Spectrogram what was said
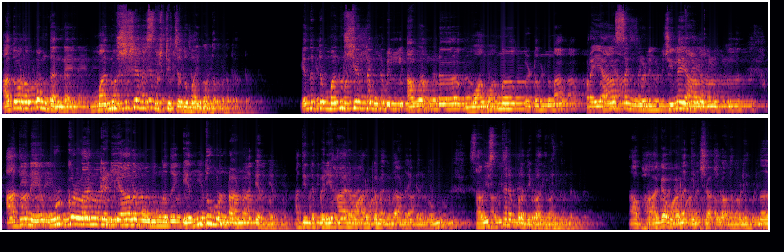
അതോടൊപ്പം തന്നെ മനുഷ്യനെ സൃഷ്ടിച്ചതുമായി ബന്ധപ്പെട്ട് എന്നിട്ട് മനുഷ്യന്റെ മുമ്പിൽ അവന് വന്ന് പെടുന്ന പ്രയാസങ്ങളിൽ ചില ആളുകൾക്ക് അതിനെ ഉൾക്കൊള്ളാൻ കഴിയാതെ പോകുന്നത് എന്തുകൊണ്ടാണ് എന്നും അതിന്റെ പരിഹാര മാർഗം എന്താണ് എന്നും സവിസ്തരം പ്രതിപാദിക്കുന്നുണ്ട്. ആ ഭാഗമാണ് ഇൻഷാ നമ്മൾ ഇന്ന്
